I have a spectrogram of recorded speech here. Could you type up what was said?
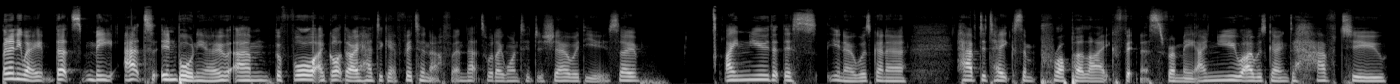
But anyway, that's me at in Borneo. Um, before I got there, I had to get fit enough, and that's what I wanted to share with you. So I knew that this, you know, was going to have to take some proper like fitness from me. I knew I was going to have to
